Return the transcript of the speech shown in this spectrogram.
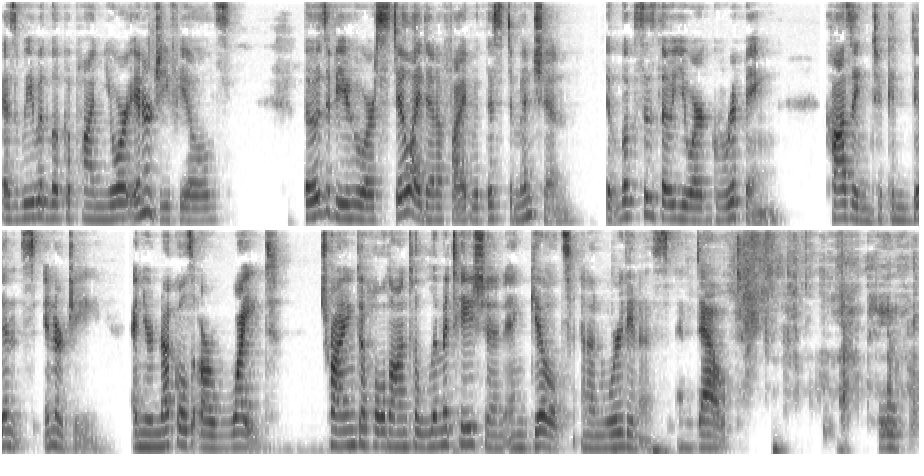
as we would look upon your energy fields, those of you who are still identified with this dimension, it looks as though you are gripping causing to condense energy, and your knuckles are white, trying to hold on to limitation and guilt and unworthiness and doubt. Painful.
